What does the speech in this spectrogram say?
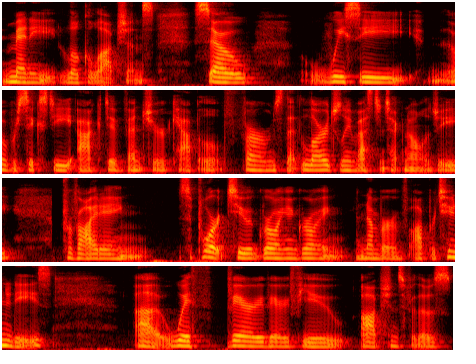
many local options. So, we see over 60 active venture capital firms that largely invest in technology, providing support to a growing and growing number of opportunities uh, with very, very few options for those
